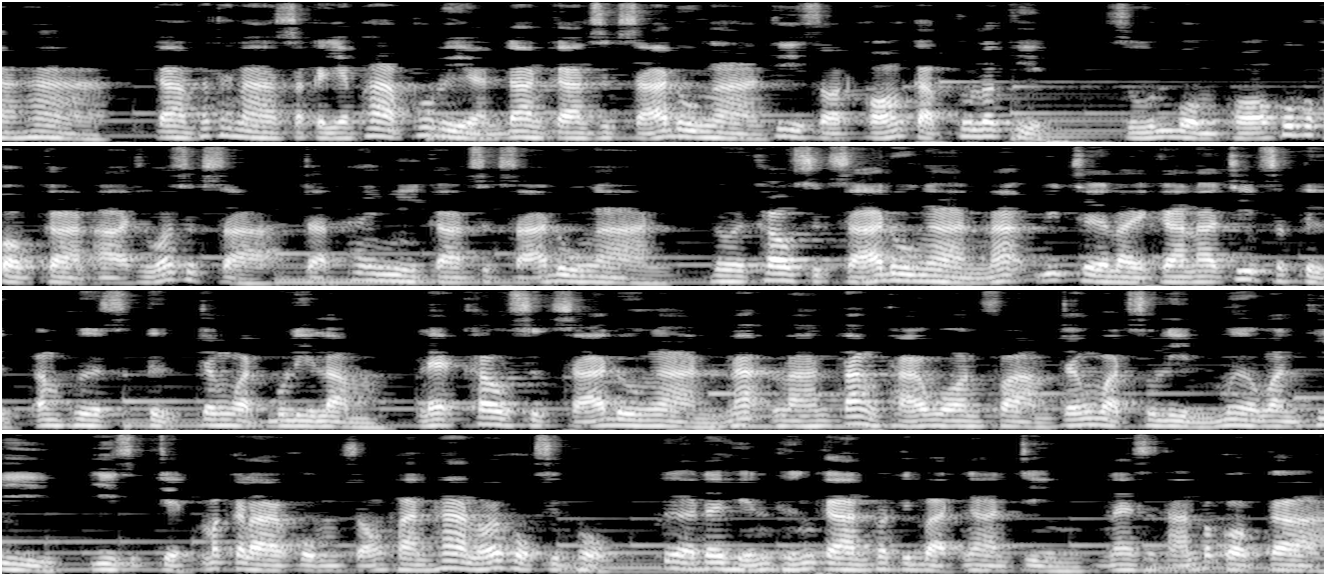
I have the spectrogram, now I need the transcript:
4.55 การพัฒนาศักยภาพผู้เรียนด้านการศึกษาดูงานที่สอดคล้องกับธุรกิจ ศูนย์บ่มเพาะผู้ประกอบการอาชีวศึกษาจัดให้มีการศึกษาดูงาน โดยเข้าศึกษาดูงานณ วิทยาลัยการอาชีพสตึกอำเภอสตึกจังหวัดบุรีรัมย์และเข้าศึกษาดูงานณลานตั้งถาวรฟาร์ม จังหวัดสุรินทร์เมื่อวันที่ 27 มกราคม 2566 เพื่อได้เห็นถึงการปฏิบัติงานจริง ในสถานประกอบการ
